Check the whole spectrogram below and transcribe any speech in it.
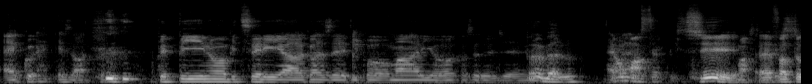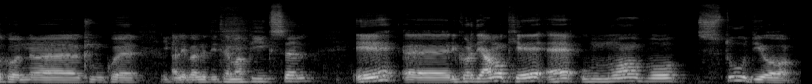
Ecco, eh, esatto. Peppino, pizzeria, cose tipo Mario, cose del genere. Però è bello. È un masterpiece. Sì, è Masterpiece. fatto con eh, comunque a livello di tema pixel e eh, ricordiamo che è un nuovo studio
